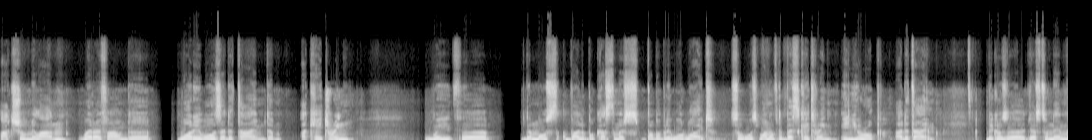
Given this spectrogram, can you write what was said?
actual Milan, where I found uh, what it was at the time the, a catering with uh, the most valuable customers probably worldwide. So it was one of the best catering in Europe at the time. Because uh, just to name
